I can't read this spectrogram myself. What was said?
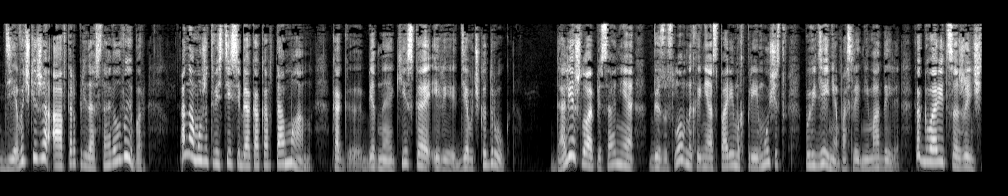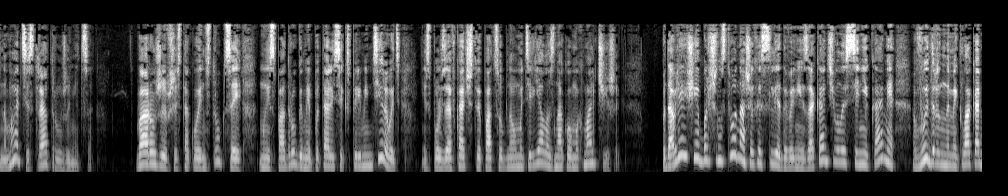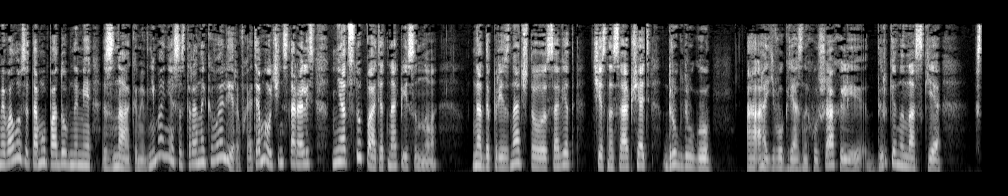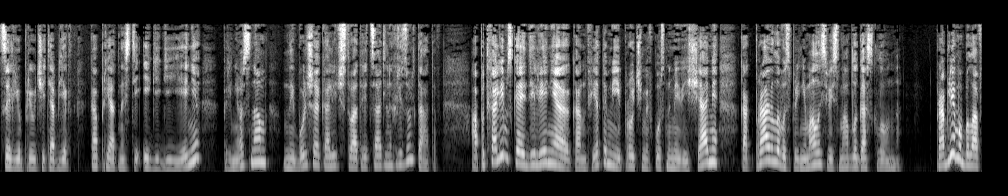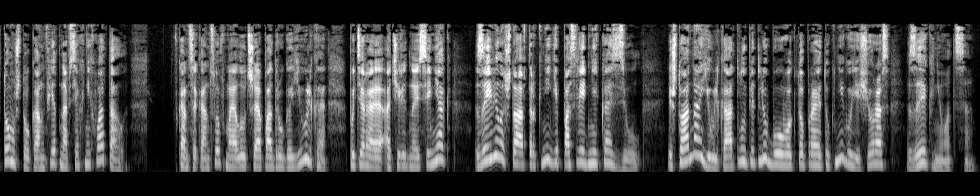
Девочке же автор предоставил выбор. Она может вести себя как автоман, как бедная киска или девочка-друг – Далее шло описание безусловных и неоспоримых преимуществ поведения последней модели. Как говорится, женщина-мать, сестра-труженица. Вооружившись такой инструкцией, мы с подругами пытались экспериментировать, используя в качестве подсобного материала знакомых мальчишек. Подавляющее большинство наших исследований заканчивалось синяками, выдранными клоками волос и тому подобными знаками внимания со стороны кавалеров, хотя мы очень старались не отступать от написанного – надо признать, что совет честно сообщать друг другу о, его грязных ушах или дырке на носке с целью приучить объект к опрятности и гигиене принес нам наибольшее количество отрицательных результатов. А подхалимское деление конфетами и прочими вкусными вещами, как правило, воспринималось весьма благосклонно. Проблема была в том, что конфет на всех не хватало. В конце концов, моя лучшая подруга Юлька, потирая очередной синяк, заявила, что автор книги «Последний козел», и что она, Юлька, отлупит любого, кто про эту книгу еще раз заикнется.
